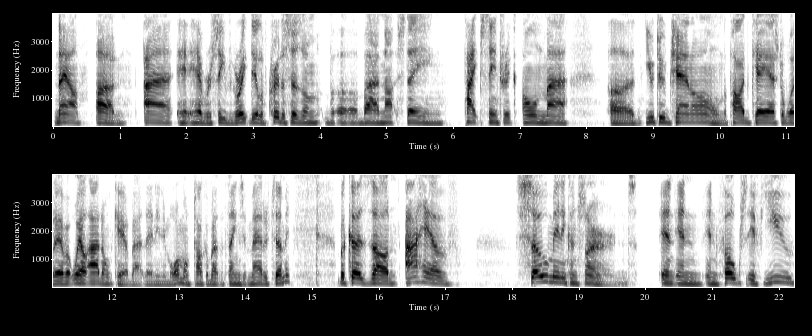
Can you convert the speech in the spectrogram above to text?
Now, uh, I have received a great deal of criticism uh, by not staying pipe centric on my uh, YouTube channel, on the podcast, or whatever. Well, I don't care about that anymore. I'm going to talk about the things that matter to me because uh, I have so many concerns. And, and, and folks, if you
